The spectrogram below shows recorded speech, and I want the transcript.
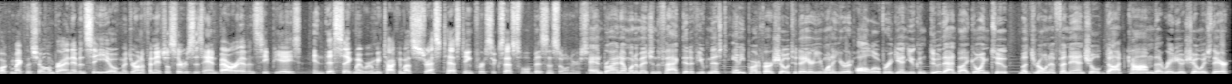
Welcome back to the show. I'm Brian Evans, CEO of Madrona Financial Services and Bauer Evans CPAs. In this segment, we're going to be talking about stress testing for successful business owners. And Brian, I want to mention the fact that if you've missed any part of our show today or you want to hear it all over again, you can do that by going to madronafinancial.com. The radio show is there.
